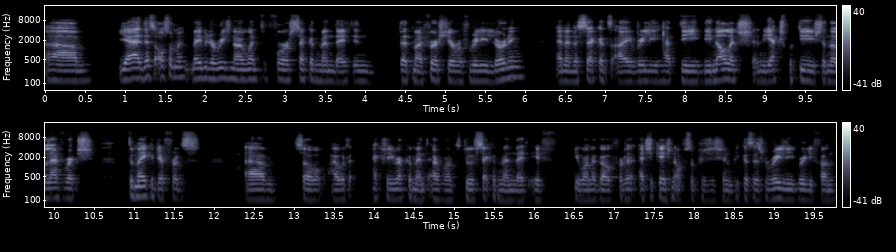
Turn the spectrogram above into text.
um, yeah, that's also maybe the reason I went for a second mandate in that my first year was really learning. And then the second, I really had the, the knowledge and the expertise and the leverage to make a difference. Um, so I would actually recommend everyone to do a second mandate if you want to go for the education officer position because it's really, really fun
